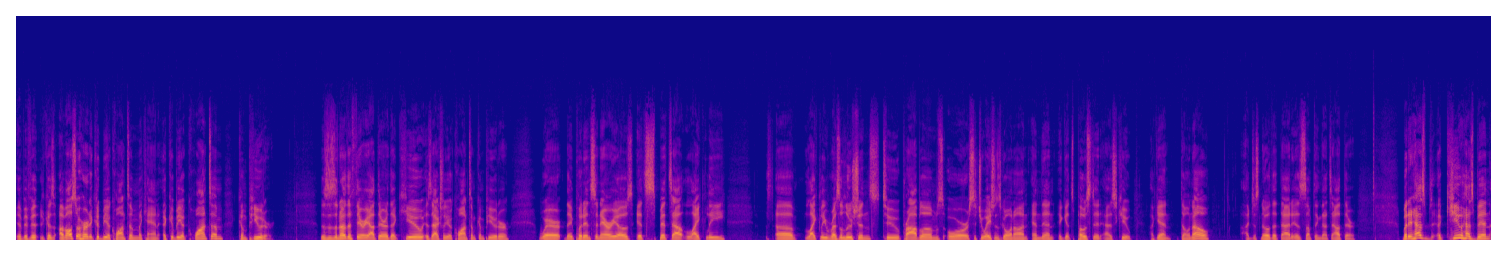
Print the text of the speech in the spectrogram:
if, if it because i've also heard it could be a quantum mechanic it could be a quantum computer. This is another theory out there that Q is actually a quantum computer where they put in scenarios, it spits out likely uh, likely resolutions to problems or situations going on, and then it gets posted as Q. Again, don't know. I just know that that is something that's out there. But it has a Q has been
